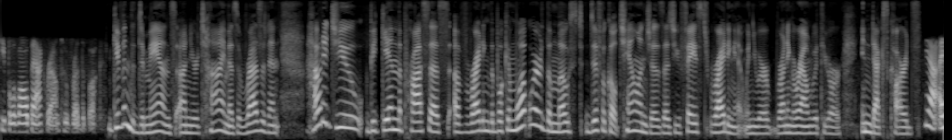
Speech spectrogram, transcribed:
people of all backgrounds who've read the book. Given the demands on your time as a resident, how did you begin the process of writing the book and what were the most difficult challenges as you faced writing it when you were running around with your index cards? Yeah, I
